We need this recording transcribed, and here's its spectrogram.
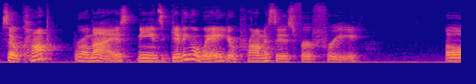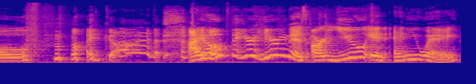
So compromise means giving away your promises for free. Oh my God. I hope that you're hearing this. Are you in any way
